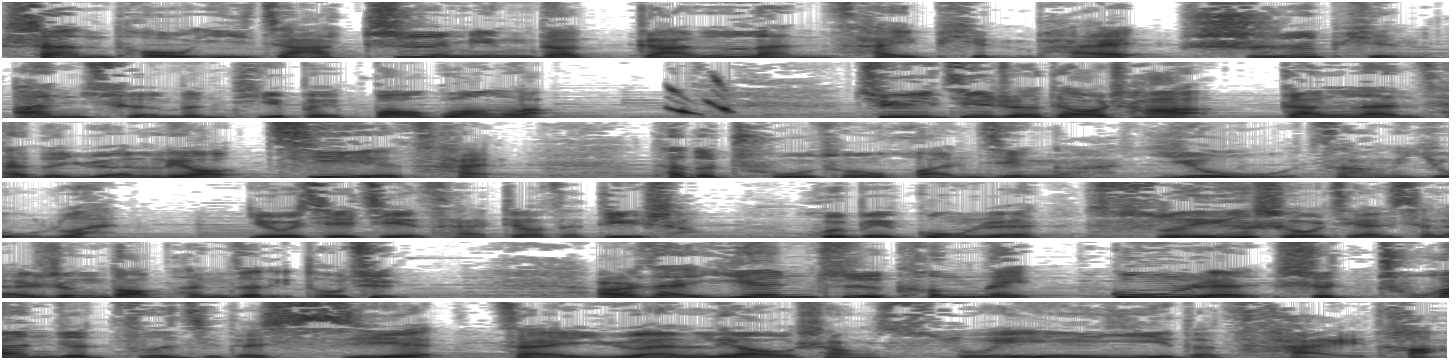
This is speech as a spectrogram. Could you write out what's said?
汕头一家知名的橄榄菜品牌食品安全问题被曝光了。据记者调查，橄榄菜的原料芥菜，它的储存环境啊又脏又乱，有些芥菜掉在地上会被工人随手捡起来扔到盆子里头去，而在腌制坑内，工人是穿着自己的鞋在原料上随意的踩踏，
